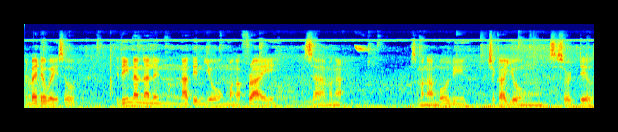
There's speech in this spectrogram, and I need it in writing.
and by the way, so titingnan na lang natin yung mga fry sa mga sa mga molly at saka yung sa swordtail.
